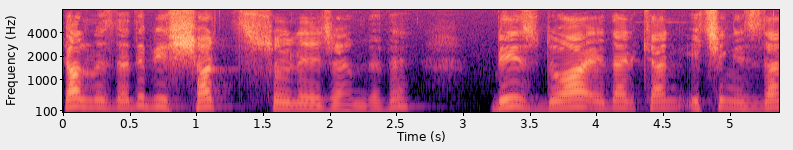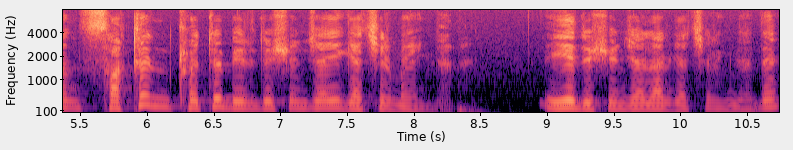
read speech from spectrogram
Yalnız dedi bir şart söyleyeceğim dedi. Biz dua ederken içinizden sakın kötü bir düşünceyi geçirmeyin dedi. İyi düşünceler geçirin dedi.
